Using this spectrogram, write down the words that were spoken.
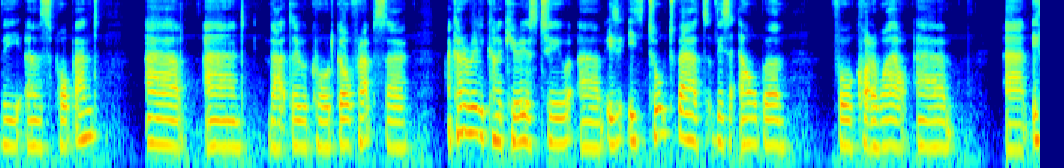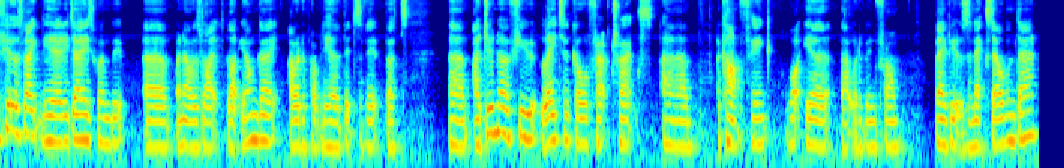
the uh, support band, uh, and that they were called Goldfrapp. So I'm kind of really kind of curious to. Um, he's, he's talked about this album for quite a while, um, and if it was like the early days when we uh, when I was like lot younger, I would have probably heard bits of it, but um, I do know a few later Goldfrapp tracks. Um, I can't think what year that would have been from. Maybe it was the next album down.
